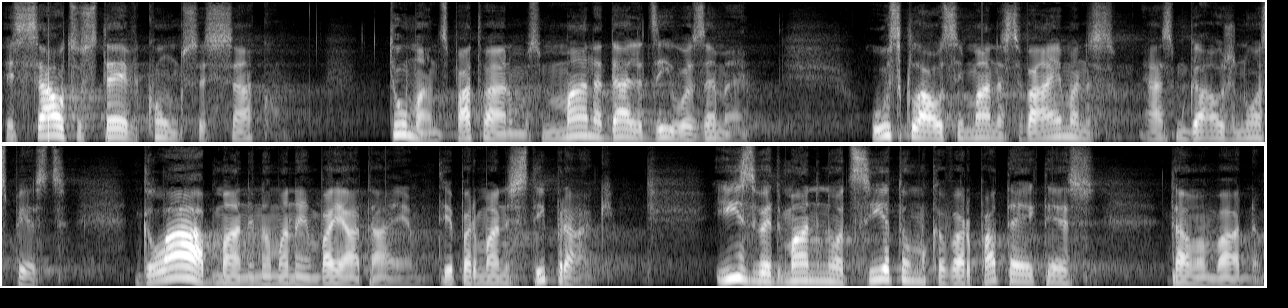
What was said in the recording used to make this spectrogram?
Es saucu uz tevi, kungs, es saku, tu mans patvērums, mana daļa dzīvo zemē. Uzklausi manas vainas, esmu gauži nospiests. Glāb mani no maniem vajātajiem, tie par mani stiprāki. Izved mani no cietuma, ka var pateikties tavam vārdam.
